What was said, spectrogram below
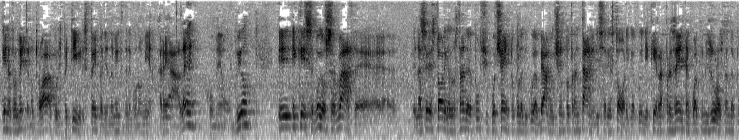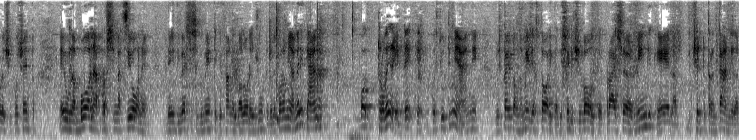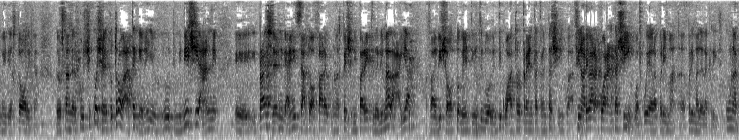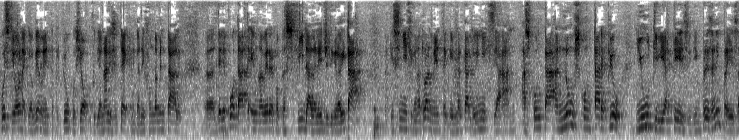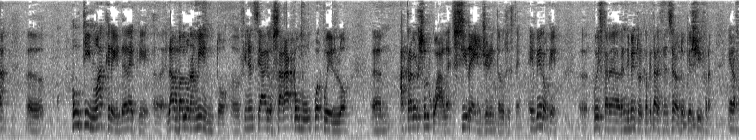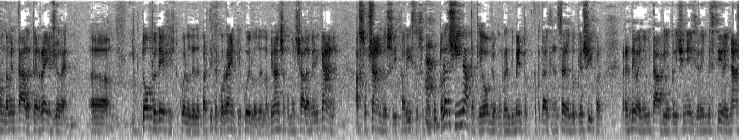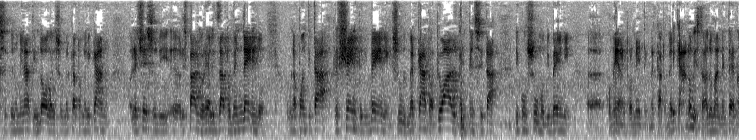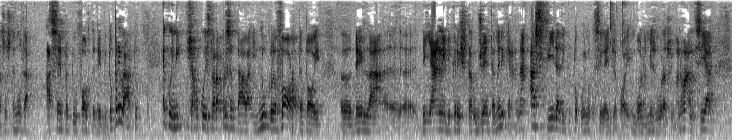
che naturalmente non trovava corrispettivi rispetto agli andamenti dell'economia reale, come è ovvio, e, e che se voi osservate eh, la serie storica dello Standard Poor's 500, quella di cui abbiamo i 130 anni di serie storica, quindi che rappresenta in qualche misura lo Standard Poor's 500, è una buona approssimazione dei diversi segmenti che fanno il valore aggiunto dell'economia americana, poi troverete che in questi ultimi anni rispetto a una media storica di 16 volte il price earning, che è la, in 130 anni la media storica dello standard Poor's 500, trovate che negli ultimi 10 anni il price earning ha iniziato a fare una specie di parete dell'Himalaya, a fare 18, 20, 22, 24, 30, 35, fino ad arrivare a 45, a cui era prima, eh, prima della crisi. Una questione che ovviamente per chiunque si occupi di analisi tecnica dei fondamentali eh, delle quotate è una vera e propria sfida alla legge di gravità, perché significa naturalmente che il mercato inizia a, a, sconta, a non scontare più gli utili attesi di impresa in impresa, eh, continua a credere che eh, l'avvaloramento eh, finanziario sarà comunque quello ehm, attraverso il quale si regge l'intero sistema. È vero che eh, questo rendimento del capitale finanziario a doppia cifra era fondamentale per reggere eh, il doppio deficit, quello delle partite correnti e quello della bilancia commerciale americana, associandosi i faristi e soprattutto la Cina, perché è ovvio che un rendimento con capitale finanziario a doppia cifra rendeva inevitabile per i cinesi reinvestire in asset denominati in dollari sul mercato americano eh, l'eccesso di eh, risparmio realizzato vendendo una quantità crescente di beni sul mercato a più alta intensità di consumo di beni eh, come era naturalmente il mercato americano, vista la domanda interna sostenuta a sempre più forte debito privato e quindi diciamo, questo rappresentava il nucleo forte poi della, eh, degli anni di crescita ruggente americana a sfida di tutto quello che si legge poi in buona misura sui manuali, sia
